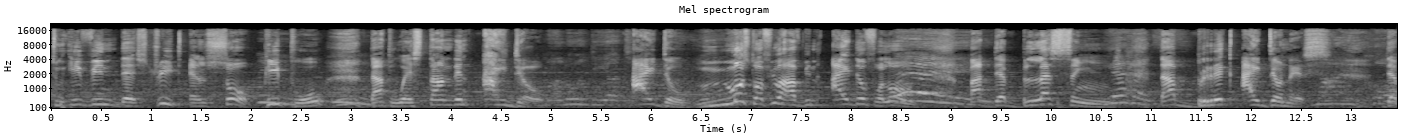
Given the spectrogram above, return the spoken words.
to even the street and saw people that were standing idle. Alone the other. Idle. Most of you have been idle for long, but the blessings Yes. that break idleness, the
